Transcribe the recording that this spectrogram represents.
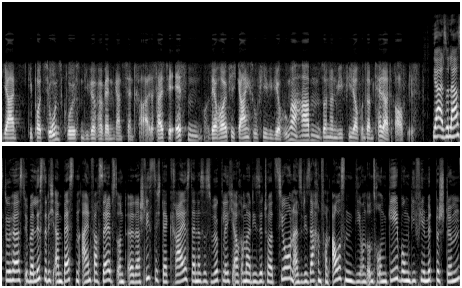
ja die Portionsgrößen, die wir verwenden, ganz zentral. Das heißt, wir essen sehr häufig gar nicht so viel, wie wir Hunger haben, sondern wie viel auf unserem Teller drauf ist. Ja, also Lars, du hörst, überliste dich am besten einfach selbst und äh, da schließt sich der Kreis, denn es ist wirklich auch immer die Situation, also die Sachen von außen, die und unsere Umgebung, die viel mitbestimmen.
